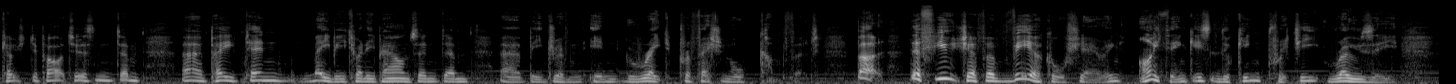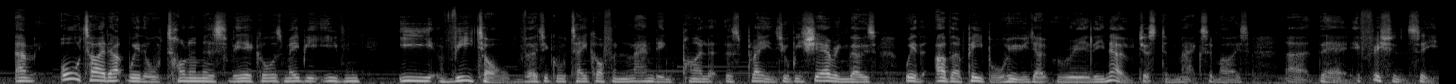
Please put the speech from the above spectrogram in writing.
coach departures and um, uh, pay ten, maybe twenty pounds and um, uh, be driven in great professional comfort. But the future for vehicle sharing, I think, is looking pretty rosy. Um, all tied up with autonomous vehicles, maybe even eVTOL, vertical takeoff and landing pilotless planes. You'll be sharing those with other people who you don't really know, just to maximise uh, their efficiency.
